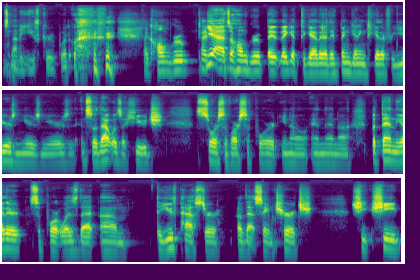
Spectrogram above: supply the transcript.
it's not a youth group. What Like home group type. yeah, thing? it's a home group. They they get together. They've been getting together for years and years and years, and so that was a huge source of our support, you know. And then, uh, but then the other support was that um, the youth pastor of that same church. She she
